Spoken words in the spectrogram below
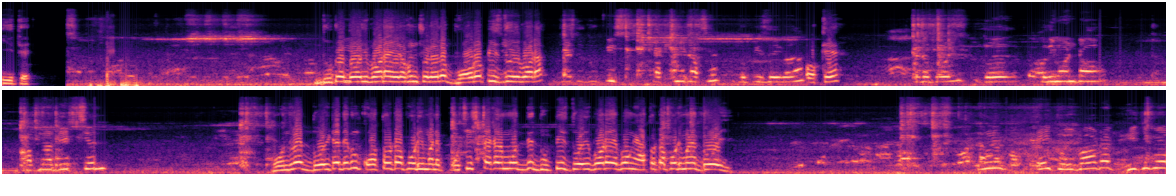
ইতে। দুটো দই বড়া এরকম চলে এলো। বড় পিস দই বড়া। দু পিস এক প্লেট আছে দু পিস দই বড়া ওকে এটা দই দইয়ের পরিমাণটাও আপনারা দেখছেন। বন্ধুরা দইটা দেখুন কতটা পরিমাণে পঁচিশ টাকার মধ্যে দু পিস দই বড়া এবং এতটা পরিমাণে দই। মানে এই দই বড়াটা ভিজবে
